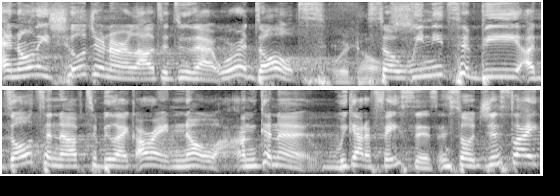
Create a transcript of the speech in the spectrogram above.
And only children are allowed to do that. We're adults. We're adults. So we need to be adults enough to be like, all right, no, I'm gonna, we gotta face this. And so just like,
